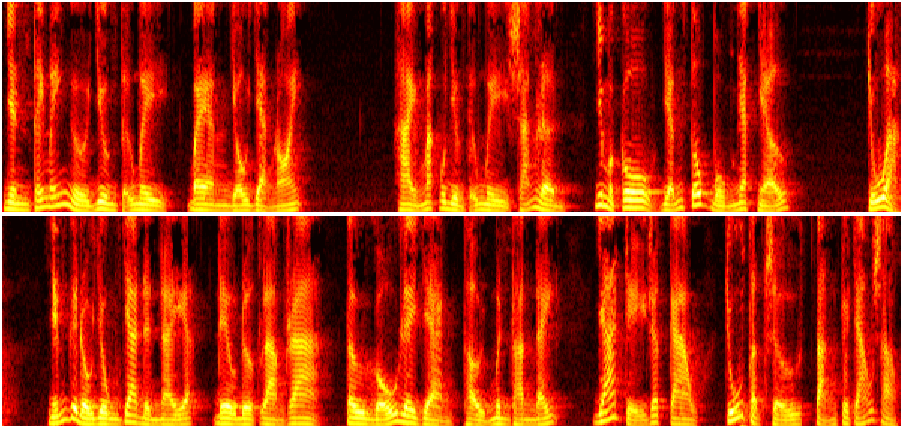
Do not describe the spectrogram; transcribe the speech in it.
nhìn thấy mấy người Dương Tử Mi bèn dội vàng nói. Hai mắt của Dương Tử Mi sáng lên, nhưng mà cô vẫn tốt bụng nhắc nhở. Chú à, những cái đồ dùng gia đình này đều được làm ra từ gỗ lê vàng thời Minh Thanh đấy giá trị rất cao, chú thật sự tặng cho cháu sao?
